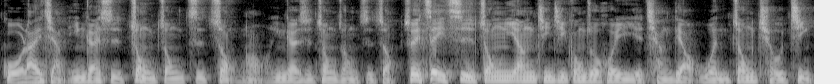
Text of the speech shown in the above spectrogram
国来讲应该是重中之重哦，应该是重中之重。所以这一次中央经济工作会议也强调稳中求进，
